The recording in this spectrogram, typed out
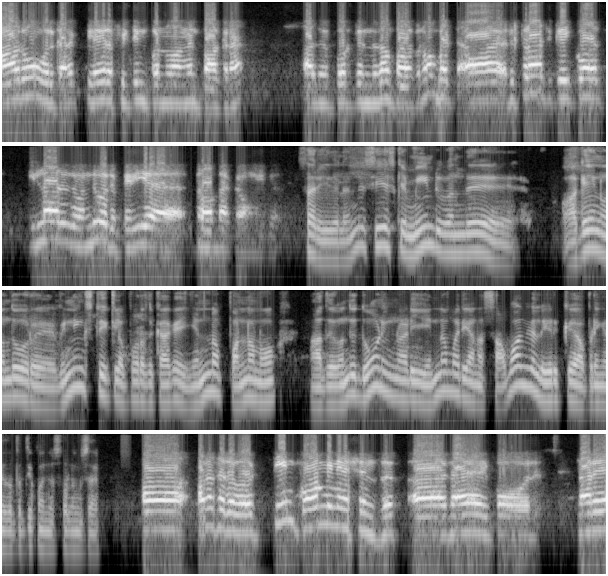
மாறும். ஒரு கரெக்ட் பிளேயரை ஃபிட் இன் பண்ணுவாங்கன்னு பாக்குறேன். அது பொறுத்து இருந்து தான் பார்க்கணும். பட் uh, ரித்ராஜ் கெய்க்வாட் இல்லாதது வந்து ஒரு பெரிய டிராபேக் அவங்களுக்கு. சார் இதுல இருந்து சிஎஸ்கே மீண்டு வந்து அகைன் வந்து ஒரு வின்னிங் ஸ்ட்ரீக்ல போறதுக்காக என்ன பண்ணணும்? அது வந்து தோனி முன்னாடி என்ன மாதிரியான சவால்கள் இருக்கு அப்படிங்கறத பத்தி கொஞ்சம் சொல்லுங்க சார் அதான் சார் டீம் காம்பினேஷன் சார் இப்போ நிறைய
